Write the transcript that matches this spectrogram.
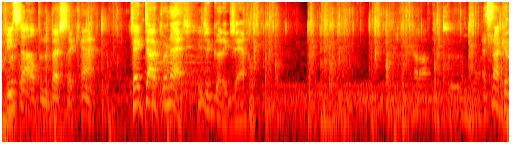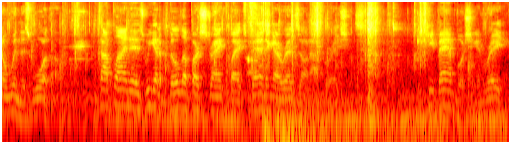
people What's up? helping the best they can. Take Doc Burnett. He's a good example. Cut off the food and water. That's not going to win this war, though. Top line is we got to build up our strength by expanding our red zone operations. We keep ambushing and raiding.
